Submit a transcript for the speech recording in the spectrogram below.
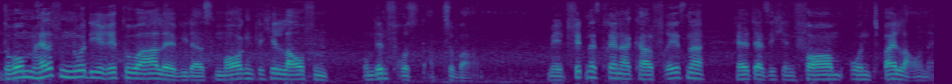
Drum helfen nur die Rituale wie das morgendliche Laufen, um den Frust abzubauen. Mit Fitnesstrainer Karl Fresner hält er sich in Form und bei Laune.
